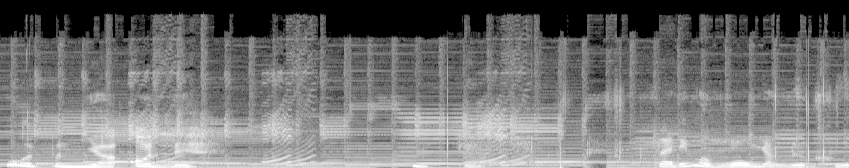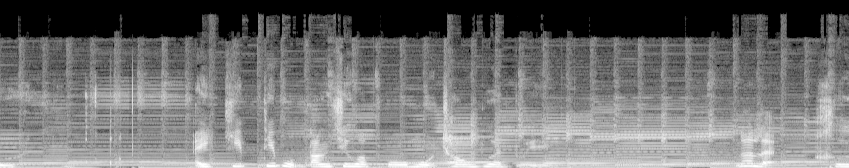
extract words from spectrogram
โคตรปัญญาอ่อนเลย แต่ที่ผมงงอย่างหนึงคือ ไอคลิปที่ผมตั้งชื่อว่าโปรโมทช่องเพื่อนตัวเอง นั่นแหละ คือ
